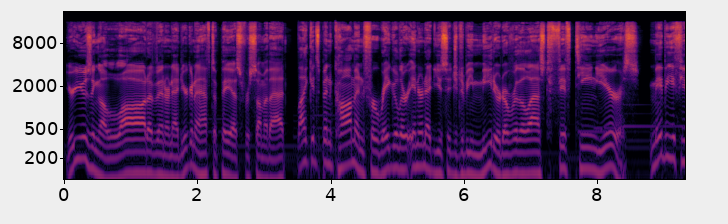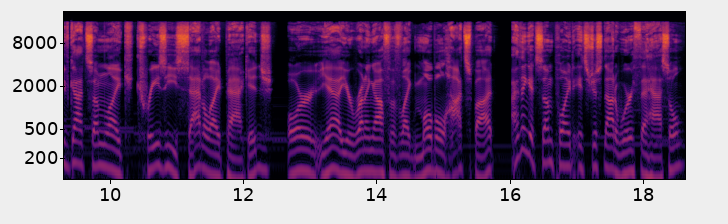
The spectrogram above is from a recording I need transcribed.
you're using a lot of internet, you're gonna have to pay us for some of that. Like it's been common for regular internet usage to be metered over the last 15 years. Maybe if you've got some like crazy satellite package, or yeah, you're running off of like mobile hotspot, I think at some point it's just not worth the hassle.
